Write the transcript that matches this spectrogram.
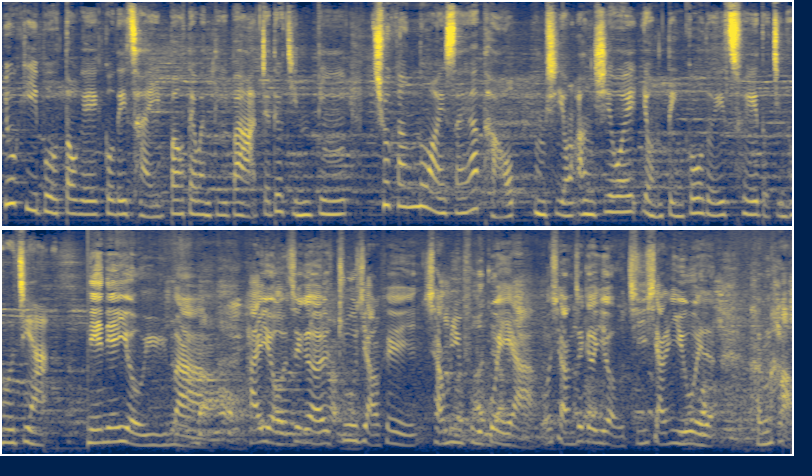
有机无毒的高丽菜包台湾猪肉，食到真甜，手工软的西亚头，毋是用红烧的，用电锅来吹就真好食。年年有余嘛，还有这个猪脚可以长命富贵呀、我想这个有吉祥意味的，很好。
